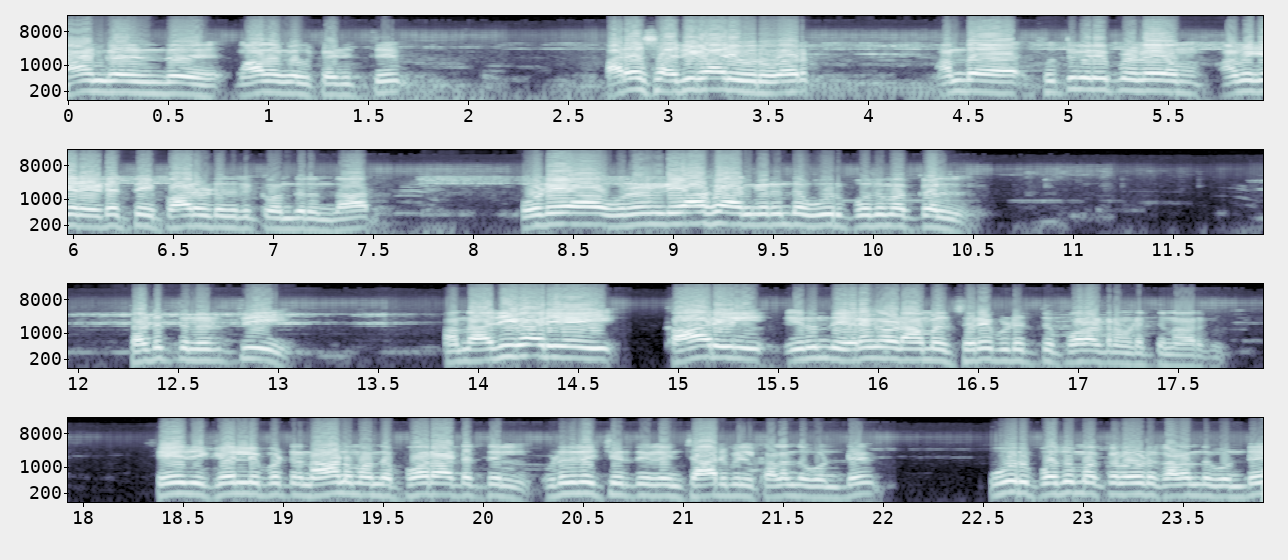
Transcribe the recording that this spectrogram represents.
நான்கைந்து மாதங்கள் கழித்து அரசு அதிகாரி ஒருவர் அந்த சுத்திகரிப்பு நிலையம் அமைகிற இடத்தை பார்வையிடுவதற்கு வந்திருந்தார். உடைய உடனடியாக அங்கிருந்த ஊர் பொதுமக்கள் தடுத்து நிறுத்தி அந்த அதிகாரியை காரில் இருந்து இறங்க விடாமல் சிறைபிடித்து போராட்டம் நடத்தினார்கள். செய்தி கேள்விப்பட்டு நானும் அந்த போராட்டத்தில் விடுதலை சிறுத்தைகளின் சார்பில் கலந்து கொண்டு ஊர் பொதுமக்களோடு கலந்து கொண்டு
